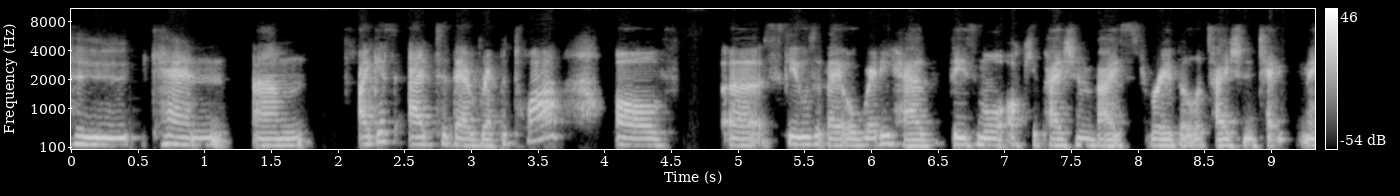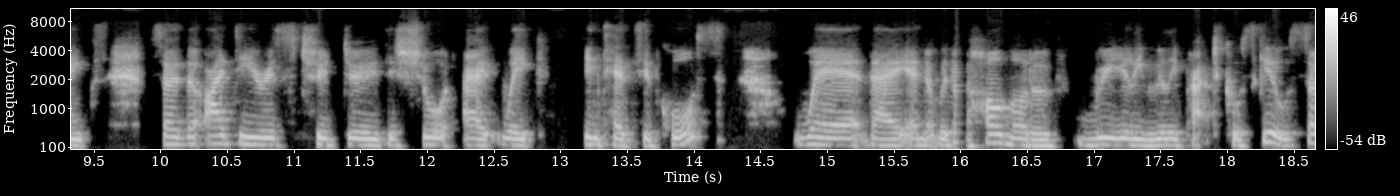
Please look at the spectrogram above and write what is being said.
who can, um, I guess, add to their repertoire of uh, skills that they already have, these more occupation based rehabilitation techniques. So the idea is to do this short eight week intensive course where they end up with a whole lot of really, really practical skills. So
